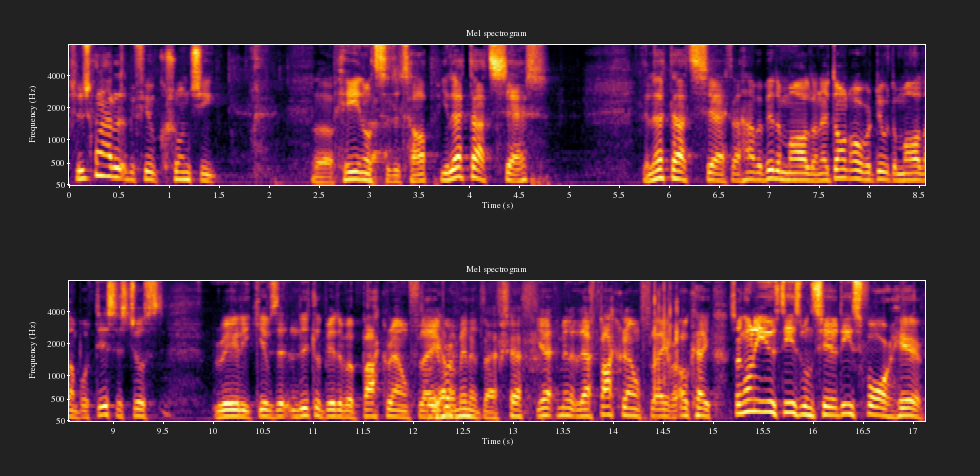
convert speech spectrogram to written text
So just going to add a little few crunchy Look, peanuts to the top. You let that set. You let that set. I have a bit of Maldon. I don't overdo the Maldon, but this is just really gives it a little bit of a background we have flavour. a minute left, chef. Yeah, a minute left. Background flavour. Okay, so I'm going to use these ones here, these four here.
